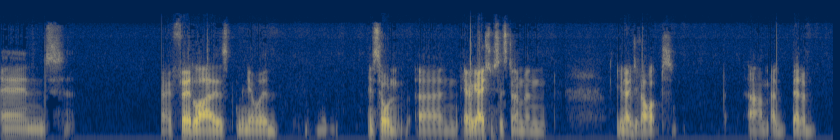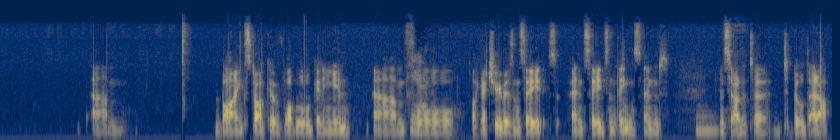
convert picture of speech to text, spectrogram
and you know, fertilized, manured, installed an irrigation system, and you know, developed um, a better um, buying stock of what we were getting in um, for like our tubers and seeds and seeds and things, and Mm. and started to to build that up.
